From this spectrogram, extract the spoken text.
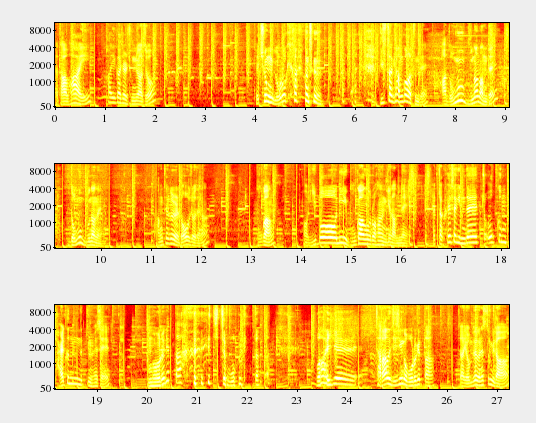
자 다음 하이. 하이가 제일 중요하죠. 대충 요렇게 하면은 비슷하게 한 것 같은데? 아 너무 무난한데? 너무 무난해. 광택을 넣어줘야 되나? 무광? 어 2번이 무광으로 하는 게 낫네. 살짝 회색인데 조금 밝은 느낌 회색. 모르겠다. 진짜 모르겠다. 와 이게 잘하는 짓인가 모르겠다. 자 염색을 했습니다.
